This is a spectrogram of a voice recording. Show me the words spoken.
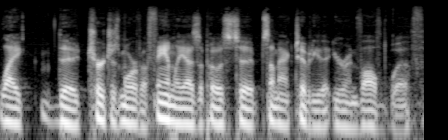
like the church is more of a family as opposed to some activity that you're involved with.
